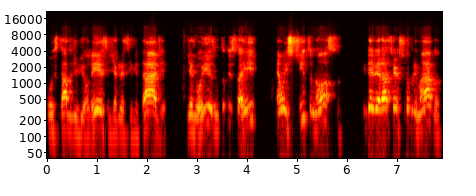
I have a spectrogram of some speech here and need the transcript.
O estado de violência, de agressividade, de egoísmo, tudo isso aí é um instinto nosso que deverá ser sublimado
